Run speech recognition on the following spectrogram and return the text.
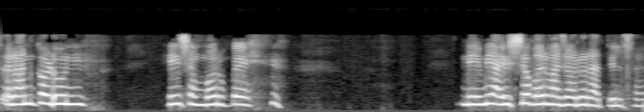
सरांकडून हे शंभर रुपये नेहमी आयुष्यभर माझ्याबरोबर राहतील सर.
